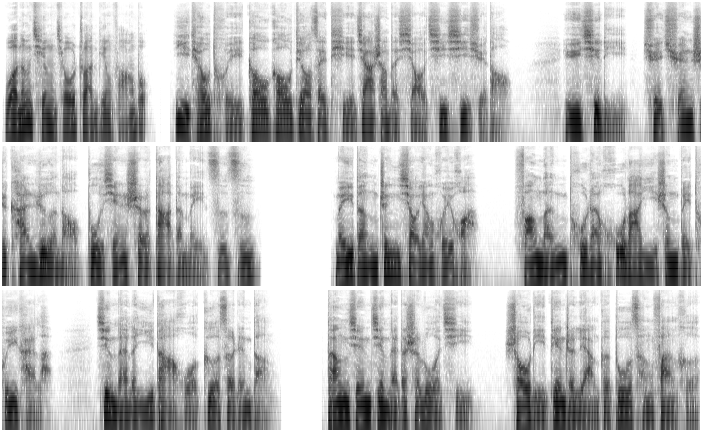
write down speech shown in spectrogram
我能请求转病房不？”一条腿高高吊在铁架上的小七戏谑道，语气里却全是看热闹不嫌事儿大的美滋滋。没等甄笑阳回话，房门突然呼啦一声被推开了。进来了一大伙各色人等，当先进来的是洛奇，手里掂着两个多层饭盒，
